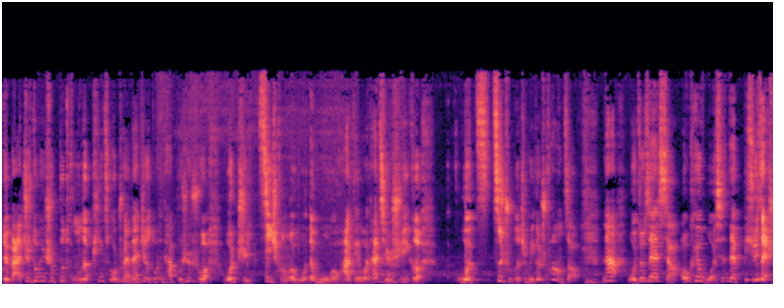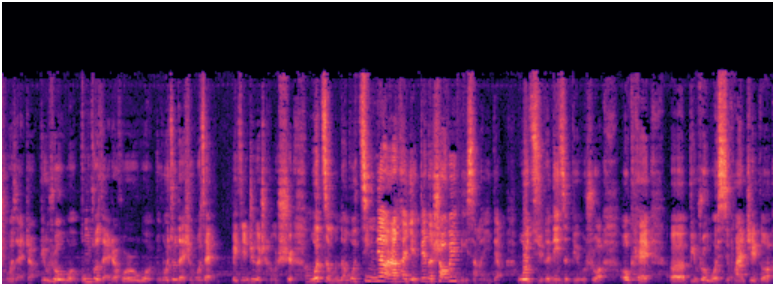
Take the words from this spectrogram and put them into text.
对吧？这东西是不同的拼凑出来，但这个东西它不是说我只继承了我的母文化给我，它其实是一个。我自主的这么一个创造，那我就在想，OK，我现在必须得生活在这儿，比如说我工作在这儿，或者我我就得生活在北京这个城市，我怎么能够尽量让它也变得稍微理想一点？我举个例子，比如说，OK，呃，比如说我喜欢这个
